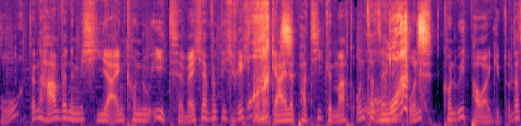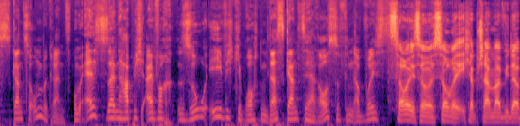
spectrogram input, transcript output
hoch. Dann haben wir nämlich hier ein Konduit, welcher wirklich richtig What? geile Partikel macht und tatsächlich What? uns Konduit-Power gibt. Und das Ganze unbegrenzt. Um ehrlich zu sein, habe ich einfach so ewig gebraucht, um das Ganze herauszufinden, obwohl ich... Sorry, sorry, sorry. Ich habe scheinbar wieder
